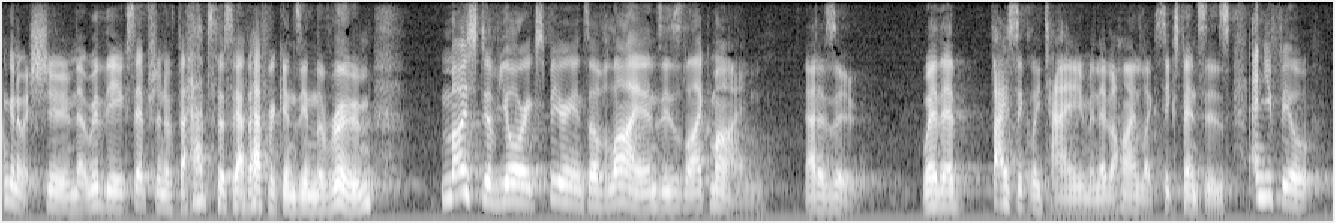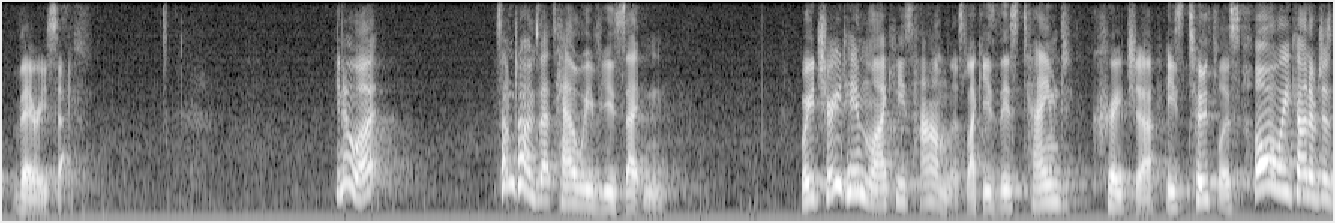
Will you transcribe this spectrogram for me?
I'm going to assume that, with the exception of perhaps the South Africans in the room, most of your experience of lions is like mine at a zoo, where they're basically tame and they're behind like six fences, and you feel very safe. You know what? Sometimes that's how we view Satan. We treat him like he's harmless, like he's this tamed creature, he's toothless, or we kind of just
